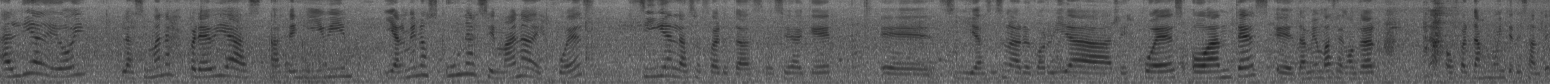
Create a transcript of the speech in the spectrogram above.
Al día de hoy, las semanas previas a Thanksgiving y al menos una semana después siguen las ofertas. O sea que eh, si haces una recorrida después o antes, eh, también vas a encontrar ofertas muy interesantes.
